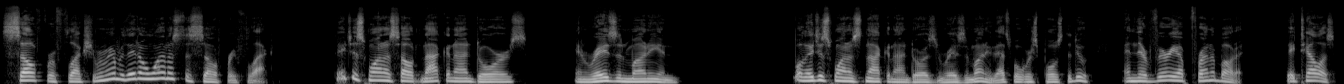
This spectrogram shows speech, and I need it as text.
Self reflection. Remember, they don't want us to self reflect. They just want us out knocking on doors and raising money and well, they just want us knocking on doors and raising money. That's what we're supposed to do. And they're very upfront about it. They tell us,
